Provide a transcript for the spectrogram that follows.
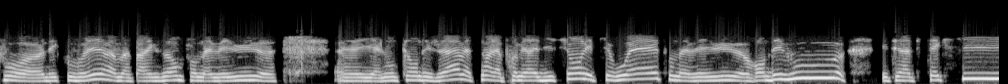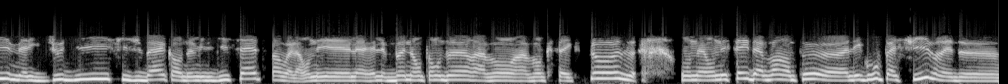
pour euh, découvrir. Bah, par exemple, on avait eu euh, euh, il y a longtemps déjà, maintenant à la première édition, les pirouettes, on avait eu euh, Rendez-vous, les thérapies taxi, Malik Judy, Fishback en 2017. Enfin voilà, on est le bon entendeur avant avant que ça explose. On a, on essaye d'avoir un peu euh, les groupes à suivre et de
